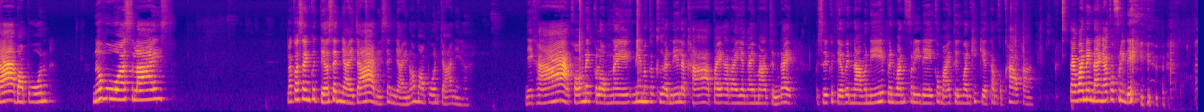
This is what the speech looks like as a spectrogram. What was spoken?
จ้าบอปูน เนื้อวัวสไลซ์แล้วก็เส้นก๋วยเตี๋ยวเส้นใหญ่จ้านี่เส้นใหญ่เนาะบอปูนจ้านี่ค่ะนี่ค่ะ ของในกล่องในนี่มันก็คืออันนี้แหละค่ะ ไปอะไรยังไงมาถึงได้ ไปซื้อก๋วยเตี๋ยวเวียดนามวันนี้เป็นวันฟรีเดย์ก็หมายถึงวันขี้เกียจทำกับข้าวค่ะ แต่ว่าในไหนๆงะก็ฟรีเดย์เท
